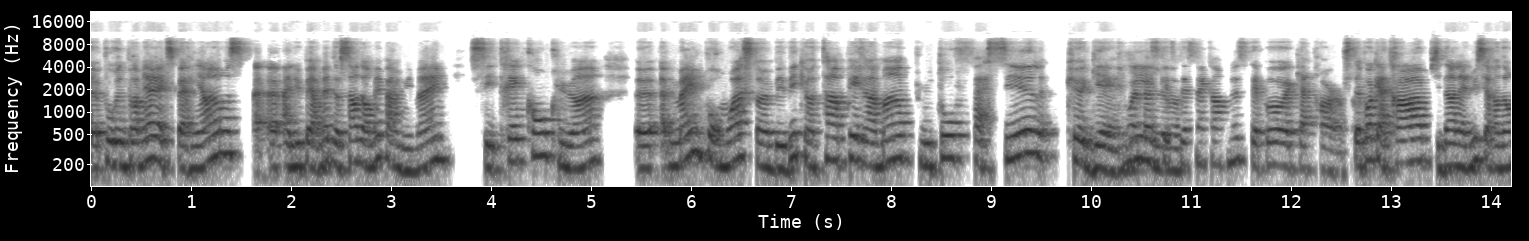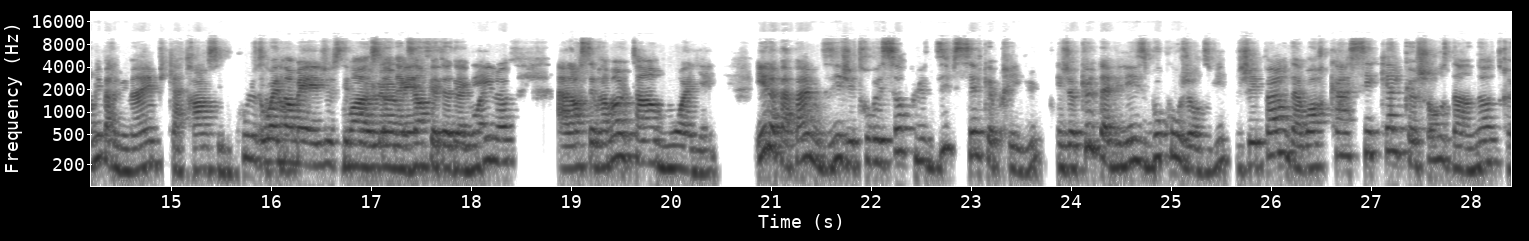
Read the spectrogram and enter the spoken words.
Euh, pour une première expérience, à, lui permettre de s'endormir par lui-même, c'est très concluant. Euh, même pour moi, c'est un bébé qui a un tempérament plutôt facile que guéri. Oui, parce que c'était 50 minutes, c'était pas 4 heures. C'était pas 4 heures, puis dans la nuit, il s'est rendormi par lui-même, puis 4 heures, c'est beaucoup. Oui, non, mais je sais moi, c'est un exemple que tu as donné. Là. Alors, c'est vraiment un temps moyen. Et le papa me dit, j'ai trouvé ça plus difficile que prévu et je culpabilise beaucoup aujourd'hui. J'ai peur d'avoir cassé quelque chose dans notre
